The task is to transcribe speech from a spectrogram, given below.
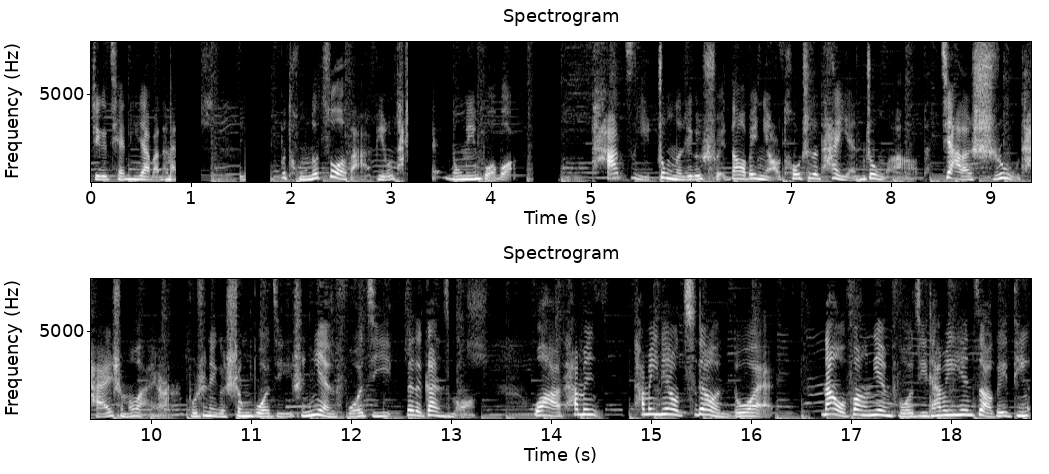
这个前提下，把它们不同的做法，比如农民伯伯。他自己种的这个水稻被鸟偷吃的太严重啊！他架了十五台什么玩意儿？不是那个声波机，是念佛机。为了干什么？哇，他们他们一天要吃掉很多哎。那我放念佛机，他们一天至少可以听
